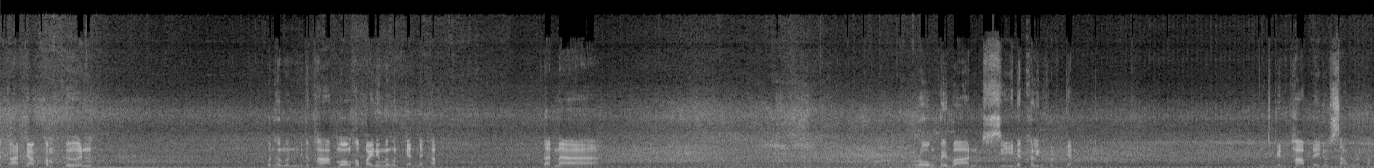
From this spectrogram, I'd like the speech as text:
ยากาศยามค่ำคืน บนถนนมิตรภาพมองเข้าไปในเมืองขอนแก่นนะครับ ด้านหน้า โรงพยาบาลศรีนครินทร์ขอนแก่นนี่จะเป็นภาพไดโนเสาร์นะครับ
